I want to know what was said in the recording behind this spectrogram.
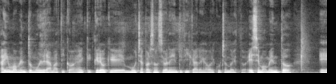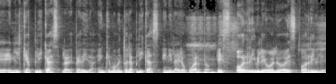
hay un momento muy dramático ¿eh? que creo que muchas personas se van a identificar ahora escuchando esto. Ese momento eh, en el que aplicas la despedida. ¿En qué momento la aplicas? En el aeropuerto. es horrible, boludo, es horrible.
